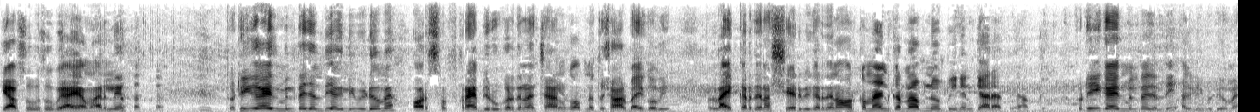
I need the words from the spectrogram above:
कि आप सुबह सुबह आए हमारे लिए। तो ठीक है guys, मिलते हैं जल्दी अगली वीडियो में और सब्सक्राइब ज़रूर कर देना चैनल को अपने तुषार भाई को भी। लाइक कर देना शेयर भी कर देना और कमेंट करना अपने ओपिनियन क्या रहते हैं आपके। तो ठीक है guys, मिलते हैं जल्दी अगली वीडियो में।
